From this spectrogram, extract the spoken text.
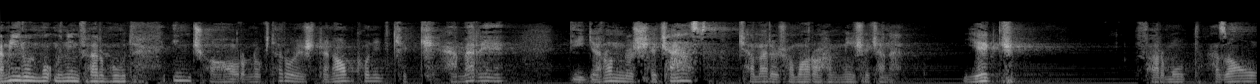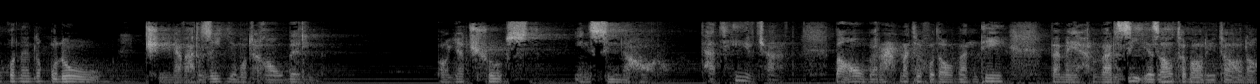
امیر المؤمنین فرمود این چهار نکته رو اجتناب کنید که کمر دیگران رو شکست کمر شما را هم می شکند یک فرمود هزاقن القلوب چین ورزی متقابل. باید شست این سینه ها رو. تطهیر کرد. و آب رحمت خداوندی و مهرورزی ذات باری تعالی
